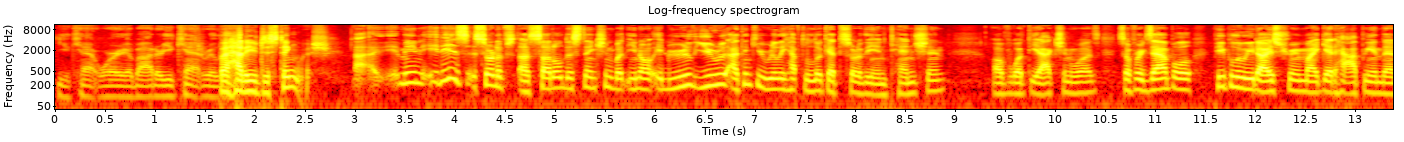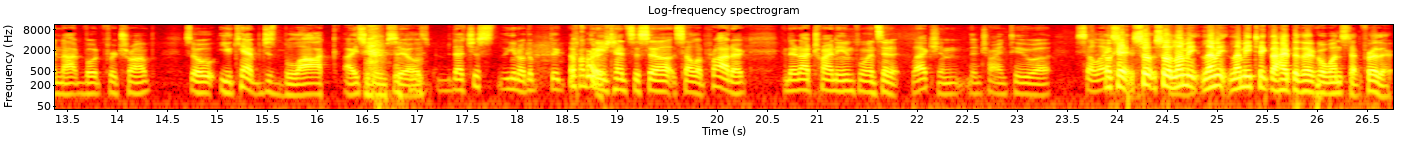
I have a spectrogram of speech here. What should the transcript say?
you can't worry about or you can't really. But how do you distinguish? I mean, it is sort of a subtle distinction, but you know, it really you I think you really have to look at sort of the intention of what the action was. So, for example, people who eat ice cream might get happy and then not vote for Trump. So you can't just block ice cream sales. That's just you know the, the company course. intends to sell sell a product, and they're not trying to influence an election. They're trying to uh, sell ice Okay, cream. so so let me let me let me take the hypothetical one step further.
